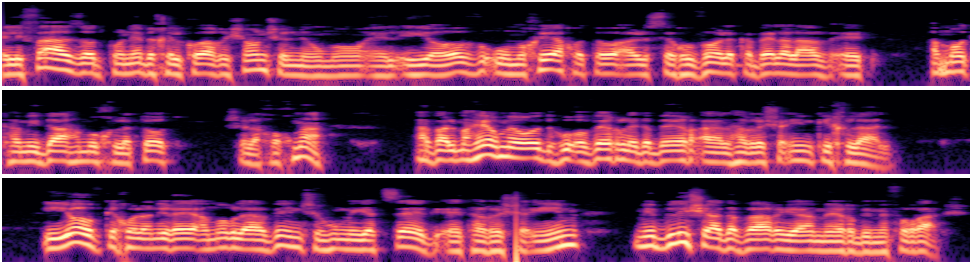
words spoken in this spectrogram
אליפז עוד פונה בחלקו הראשון של נאומו אל איוב ומוכיח אותו על סירובו לקבל עליו את אמות המידה המוחלטות של החוכמה, אבל מהר מאוד הוא עובר לדבר על הרשעים ככלל. איוב ככל הנראה אמור להבין שהוא מייצג את הרשעים מבלי שהדבר ייאמר במפורש.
